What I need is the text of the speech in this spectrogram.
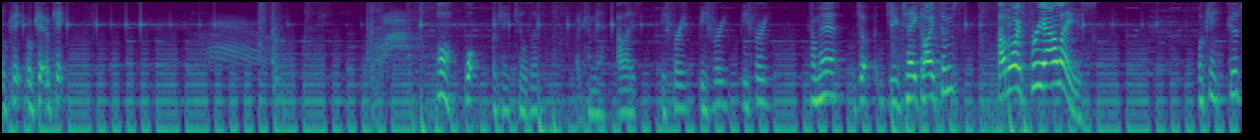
Okay, okay, okay. Oh, what? Okay, killed him. Right, come here. Allies, be free, be free, be free. Come here. Do, do you take items? How do I free allies? Okay, good.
